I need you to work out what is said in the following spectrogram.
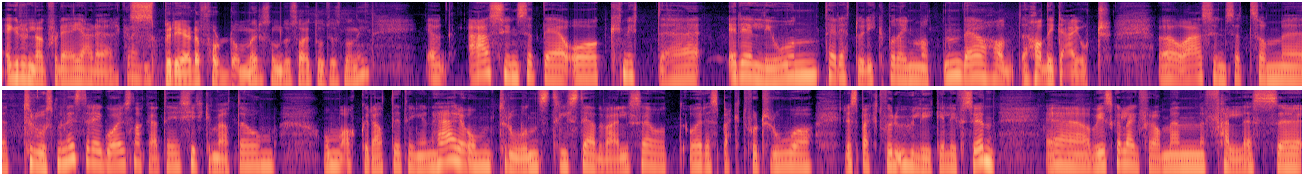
er grunnlag for det i Jeløya-erklæringa. Sprer det fordommer, som du sa i 2009? Jeg, jeg syns at det å knytte religion til retorikk på den måten, det hadde, hadde ikke jeg gjort. Og jeg syns at som eh, trosminister I går snakka jeg til Kirkemøtet om, om, akkurat de tingene her. Om troens tilstedeværelse og, og, respekt for tro og respekt for ulike livssyn. Eh, vi skal legge fram en felles eh,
